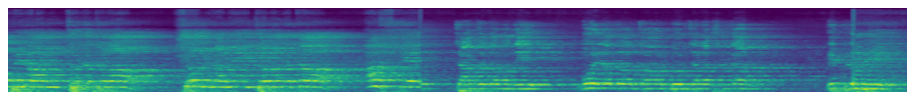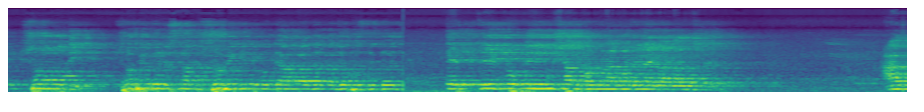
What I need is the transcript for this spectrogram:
অবিরাম ছুটে চলা সংগ্রামী জনতা আজকে জাতীয়তাবাদী মহিলা দল জামালপুর জেলা শাখার বিপ্লবী সভাপতি শফিকুল ইসলাম শফিক ইতিমধ্যে আমাদের মাঝে উপস্থিত হয়েছে। একটি প্রতিহিংসার ঘটনা ঘটে নাই বাংলাদেশে। আজ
